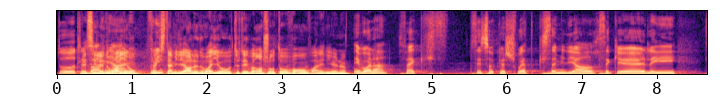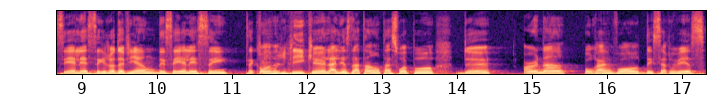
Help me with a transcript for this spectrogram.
toutes les Mais c'est le noyau. Fait Oui. que si t'améliores le noyau, toutes les branches autour vont, vont aller mieux. Là. Et voilà. Fait que c'est ça que je souhaite qui s'améliore, c'est que les CLSC redeviennent des CLSC. Ah oui. Puis que la liste d'attente, elle soit pas de un an pour avoir des services.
